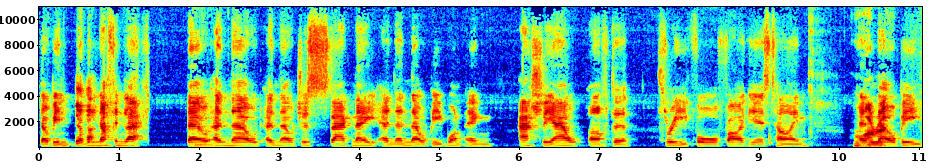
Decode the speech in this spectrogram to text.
There'll be there'll be nothing left. They'll and they'll and they'll just stagnate and then they'll be wanting Ashley out after three, four, five years time. Well, and I, re- they'll be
